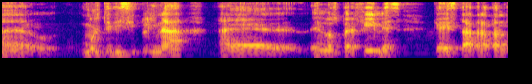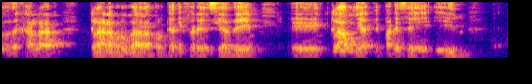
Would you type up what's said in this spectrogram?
multidisciplina en los perfiles que está tratando de jalar Clara Brugada, porque a diferencia de eh, Claudia, que parece ir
